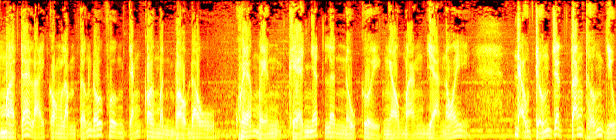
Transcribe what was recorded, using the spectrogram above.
mà trái lại còn lầm tưởng đối phương chẳng coi mình vào đâu. Khóe miệng khẽ nhếch lên nụ cười ngạo mạn và nói đạo trưởng rất tán thưởng diệu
